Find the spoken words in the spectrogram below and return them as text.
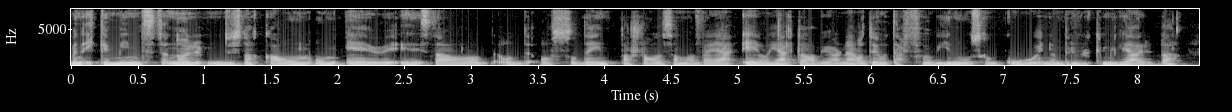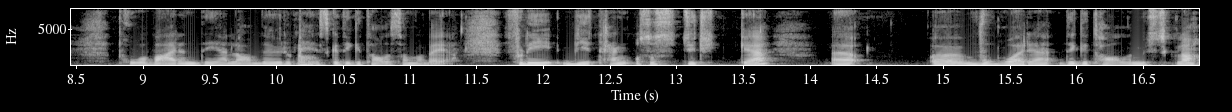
Men ikke minst, når du snakka om, om EU i stad, og, og, også det internasjonale samarbeidet, er jo helt avgjørende. og Det er jo derfor vi nå skal gå inn og bruke milliarder på å være en del av det europeiske digitale samarbeidet. Fordi vi trenger også styrke eh, våre digitale muskler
